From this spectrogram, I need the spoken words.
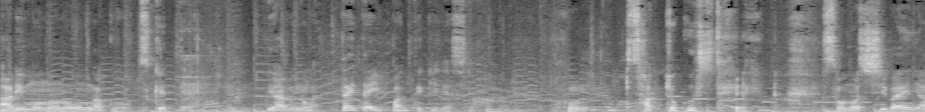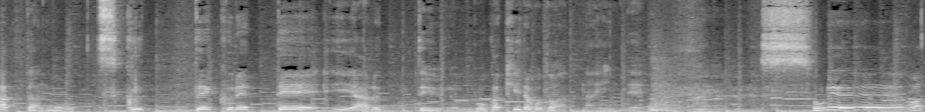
ありものの音楽をつけてやるのが大体一般的ですと。ほん作曲して その芝居に合ったのを作ってくれてやるっていうの僕は聞いたことはないんで。それは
